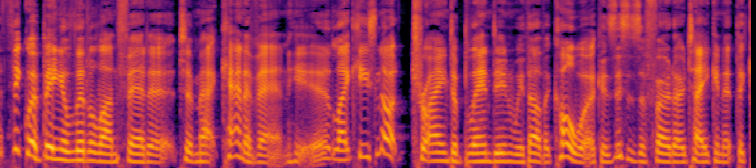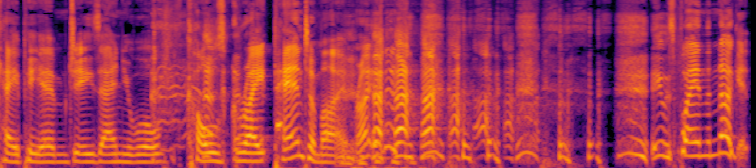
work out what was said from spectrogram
I think we're being a little unfair to, to Matt Canavan here. Like he's not trying to blend in with other coal workers. This is a photo taken at the KPMG's annual Coal's Great pantomime, right? he was playing the Nugget.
